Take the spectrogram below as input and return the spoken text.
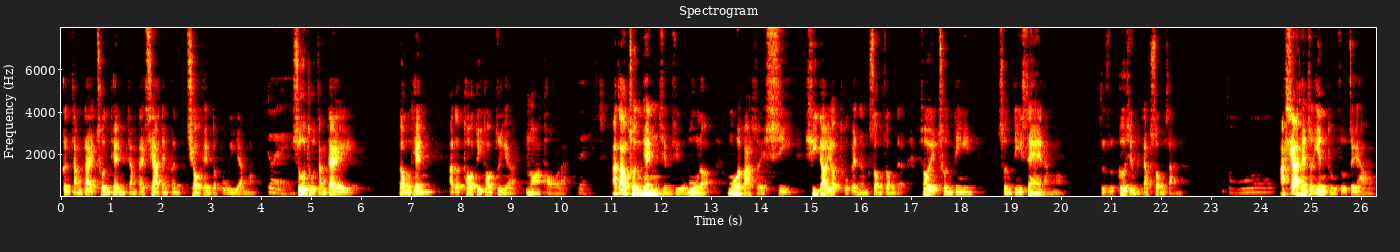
跟长在春天、长在夏天跟秋天都不一样哦。对，属土长在冬天，它的土水土水啊，暖土啦。对，啊，到春天是不是有木了？木会把水吸吸掉，以后土变成松松的，所以春天春天生的人哦，就是个性比较松散啊，夏天是硬土是最好的。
